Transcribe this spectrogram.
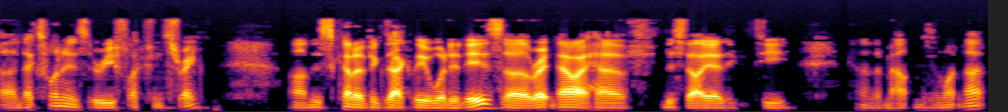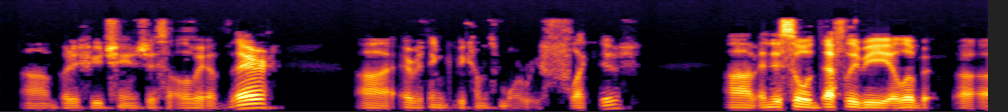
Uh, next one is the reflection strength. Um, this is kind of exactly what it is. Uh, right now I have this value, as you can see, kind of the mountains and whatnot. Um, but if you change this all the way up there, uh, everything becomes more reflective. Um, and this will definitely be a little bit uh,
